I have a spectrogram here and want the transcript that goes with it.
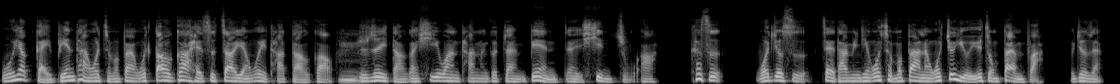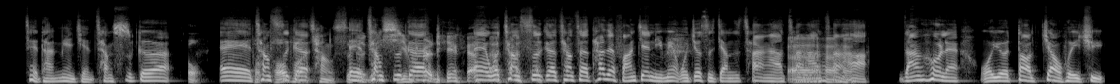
我要改变她，我怎么办？我祷告还是照样为她祷告，嗯日日祷告，希望她能够转变的信主啊。可是我就是在她面前，我怎么办呢？我就有一种办法，我就是在他面前唱诗歌。哦，哎，唱诗歌，哎，唱诗歌哎，我唱诗歌，唱诗歌。他在房间里面，我就是这样子唱啊，唱啊，唱啊。然后呢，我又到教会去，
